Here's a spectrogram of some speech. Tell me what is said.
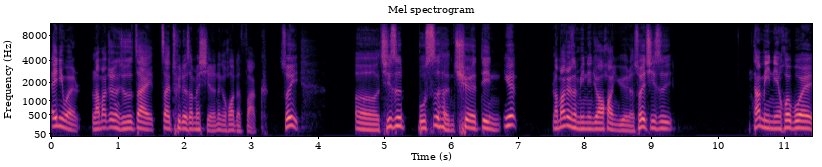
anyway，Lama Jackson 就是在在 Twitter 上面写了那个 What the fuck，所以。呃，其实不是很确定，因为 LAMA Jackson 明年就要换约了，所以其实他明年会不会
